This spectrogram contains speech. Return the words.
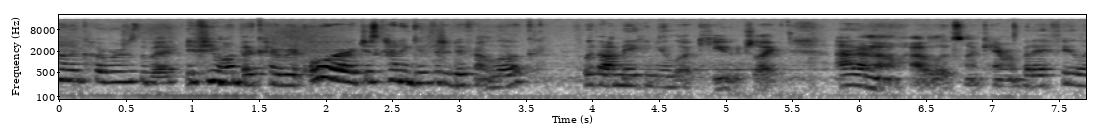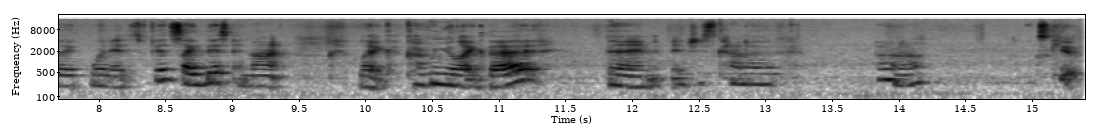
kind of covers the back if you want that covered, or just kind of gives it a different look without making you look huge. Like, I don't know how it looks on camera, but I feel like when it fits like this and not like covering you like that, then it just kind of, I don't know, looks cute.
